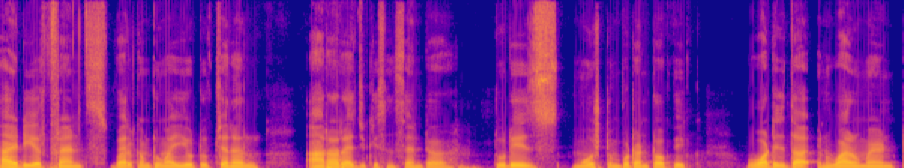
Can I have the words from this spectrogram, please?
Hi dear friends, welcome to my YouTube channel RR Education Center. Today's most important topic What is the environment?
